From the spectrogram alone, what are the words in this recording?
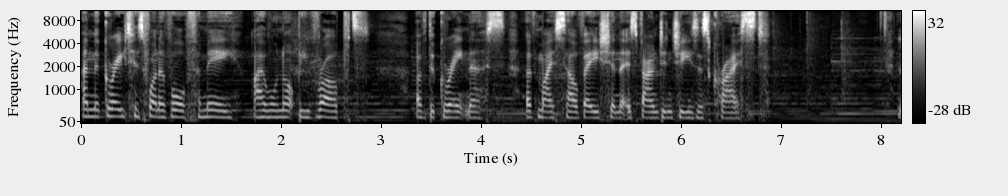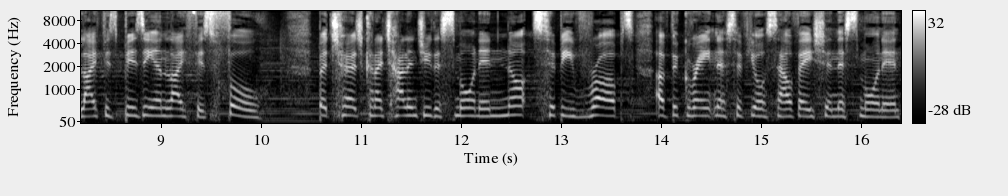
And the greatest one of all for me, I will not be robbed of the greatness of my salvation that is found in Jesus Christ. Life is busy and life is full. But, church, can I challenge you this morning not to be robbed of the greatness of your salvation this morning?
